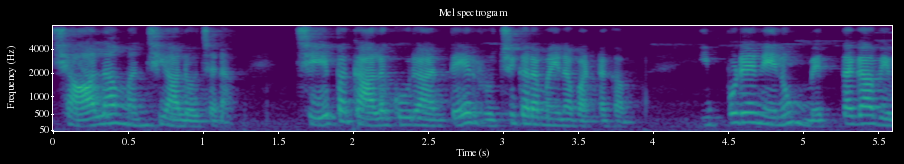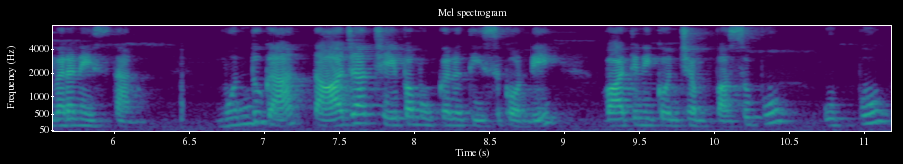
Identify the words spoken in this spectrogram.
చాలా మంచి ఆలోచన. చేప కాలకూర అంటే రుచికరమైన వంటకం. ఇప్పుడే నేను మెత్తగా వివరణ ఇస్తాను. ముందుగా తాజా చేప ముక్కలు తీసుకోండి. వాటిని కొంచెం పసుపు ఉప్పు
